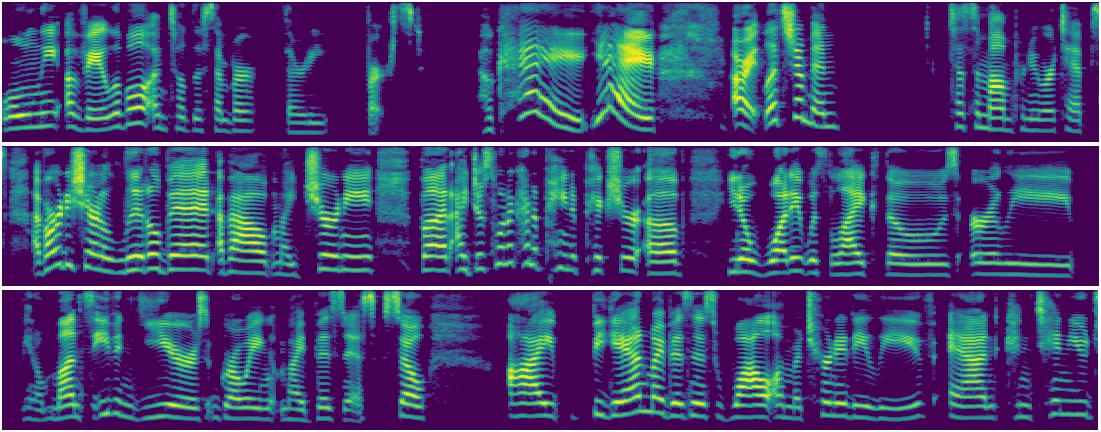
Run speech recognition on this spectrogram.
only available until December 31st. Okay, yay. All right, let's jump in to some mompreneur tips. I've already shared a little bit about my journey, but I just want to kind of paint a picture of, you know, what it was like those early, you know, months, even years growing my business. So, I began my business while on maternity leave and continued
